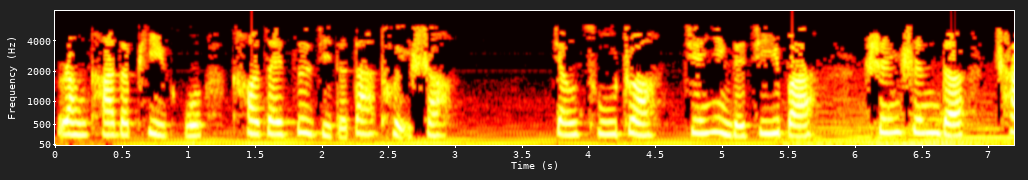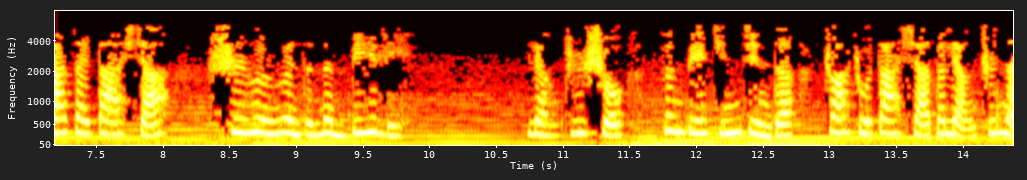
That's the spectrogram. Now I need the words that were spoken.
让他的屁股靠在自己的大腿上。将粗壮坚硬的鸡巴深深的插在大侠湿润润的嫩逼里，两只手分别紧紧的抓住大侠的两只奶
